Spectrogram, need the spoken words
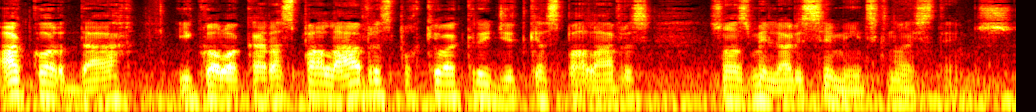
acordar e colocar as palavras, porque eu acredito que as palavras são as melhores sementes que nós temos.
